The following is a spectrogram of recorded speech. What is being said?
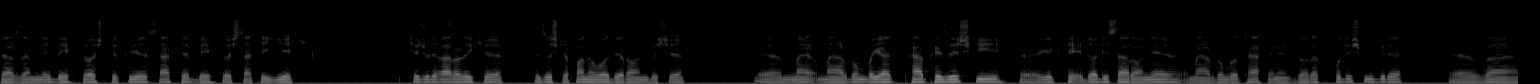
در زمینه بهداشت که توی سطح بهداشت سطح یک. چجوری قراره که پزشک خانواده ران بشه؟ مردم باید هر پزشکی یک تعدادی سرانه مردم رو تحت نظارت خودش می‌گیره و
